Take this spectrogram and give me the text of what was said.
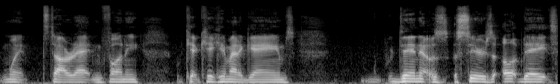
went started acting funny, we kept kicking him out of games. Then it was a series of updates.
